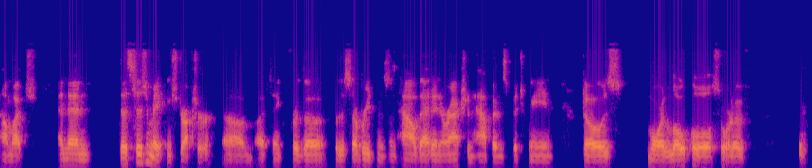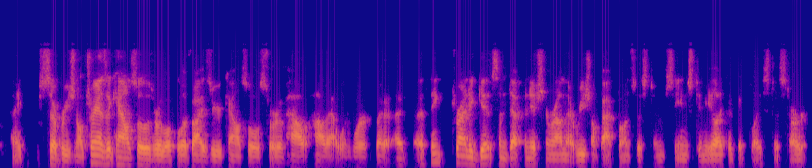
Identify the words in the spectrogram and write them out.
how much, and then the decision-making structure, um, I think for the for the subregions and how that interaction happens between those more local sort of like sub-regional transit councils or local advisory councils, sort of how, how that would work. But I, I think trying to get some definition around that regional backbone system seems to me like a good place to start.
